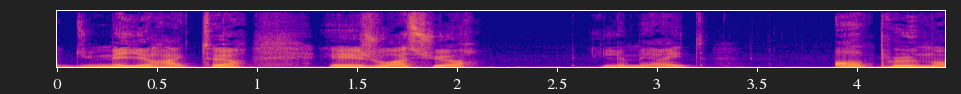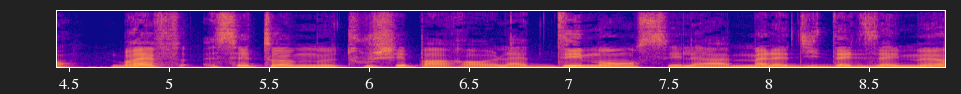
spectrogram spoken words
du meilleur acteur. Et je vous rassure, il le mérite amplement. Bref, cet homme touché par euh, la démence et la maladie d'Alzheimer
